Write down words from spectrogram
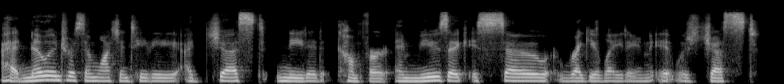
I had no interest in watching TV. I just needed comfort and music is so regulating. It was just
